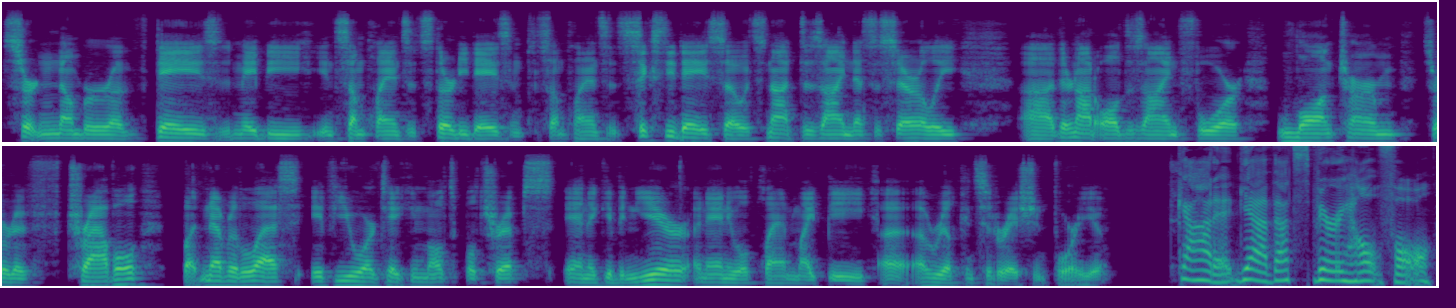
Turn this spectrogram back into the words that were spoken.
certain number of days. Maybe in some plans it's 30 days, and some plans it's 60 days. So it's not designed necessarily. Uh, they're not all designed for long-term sort of travel, but nevertheless, if you are taking multiple trips in a given year, an annual plan might be a, a real consideration for you. Got it. Yeah, that's very helpful.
